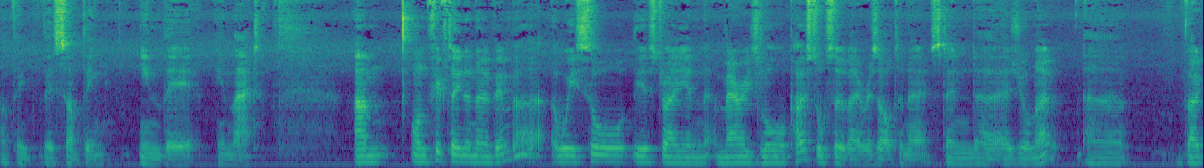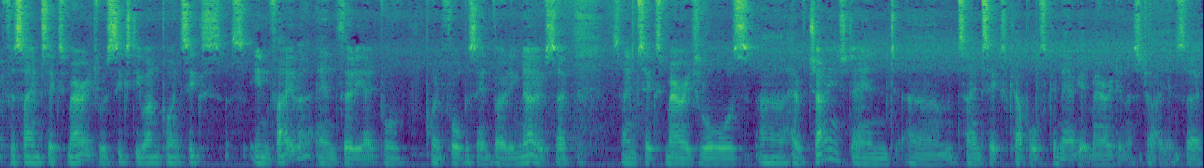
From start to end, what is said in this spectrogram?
I think there's something in there in that. Um, on 15th of November, we saw the Australian Marriage Law Postal Survey result announced, and uh, as you'll know, uh, vote for same-sex marriage was 61.6 in favour and 38.4% voting no. So, same-sex marriage laws uh, have changed, and um, same-sex couples can now get married in Australia. So,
